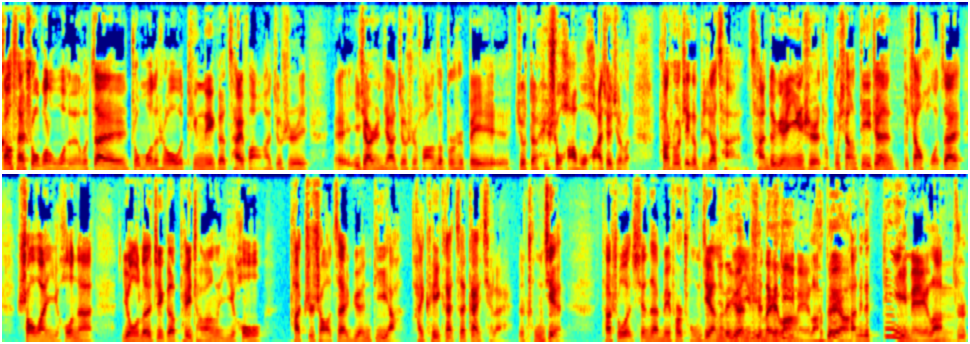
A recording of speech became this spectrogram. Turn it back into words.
刚才说过了，我我在周末的时候，我听那个采访哈，就是呃一家人家就是房子不是被就等于是滑坡滑下去了。他说这个比较惨，惨的原因是它不像地震，不像火灾，烧完以后呢，有了这个赔偿以后，它至少在原地啊还可以盖再盖起来重建。他说现在没法重建了，你的原因是那个地没没了，对啊，他那个地没了，嗯、就是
